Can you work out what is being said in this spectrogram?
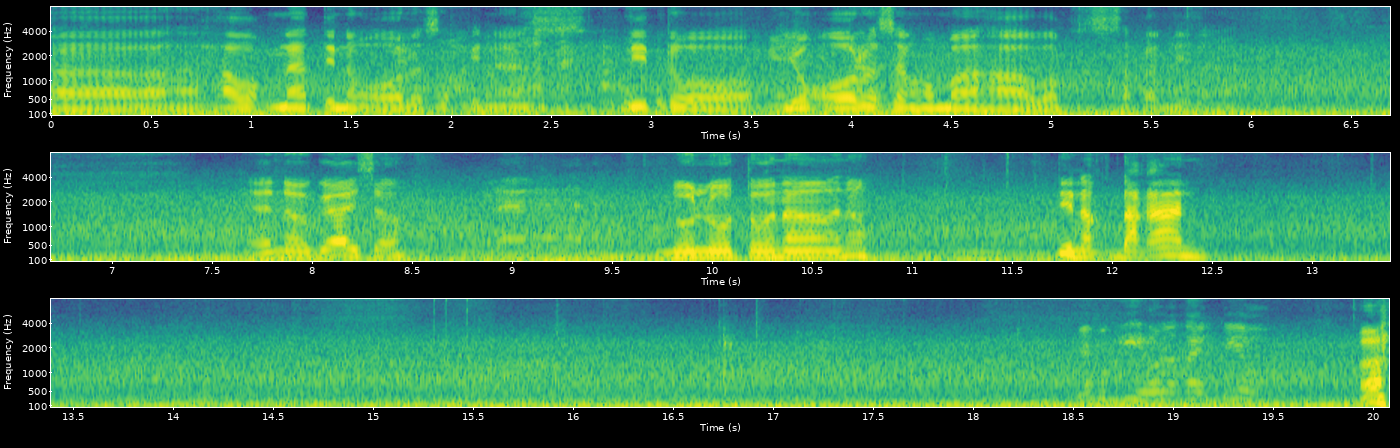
ah, hawak natin ng oras sa Pinas. Dito, yung oras ang humahawak sa kanila. Ano guys, oh. Luluto ng ano, dinakdakan. Mag-ihaw lang tayo, tiyo. Ah.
